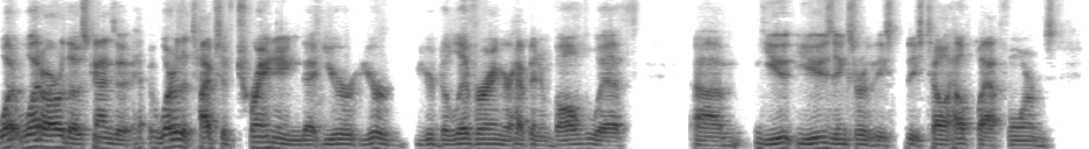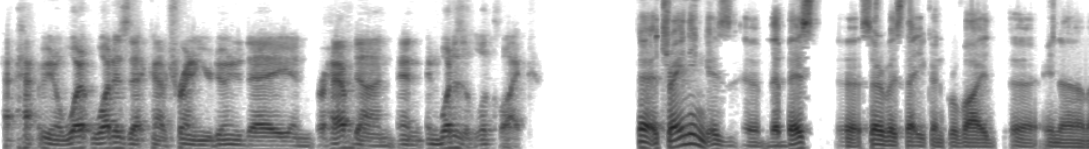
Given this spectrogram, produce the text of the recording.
what what are those kinds of what are the types of training that you're you're you're delivering or have been involved with um, you using sort of these these telehealth platforms How, you know what what is that kind of training you're doing today and or have done and and what does it look like uh, training is uh, the best uh, service that you can provide uh, in a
